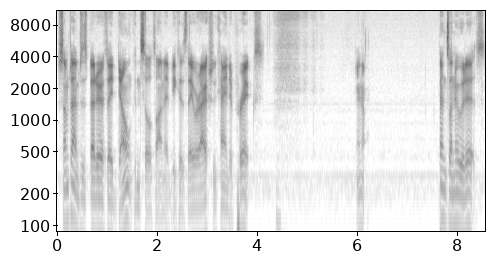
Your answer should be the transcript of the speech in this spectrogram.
Sometimes it's better if they don't consult on it because they were actually kind of pricks. You know. Depends on who it is.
